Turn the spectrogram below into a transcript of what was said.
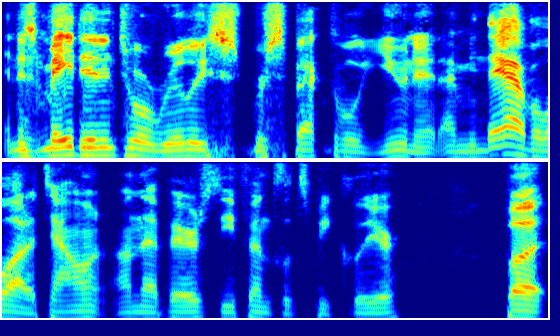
and has made it into a really respectable unit. I mean, they have a lot of talent on that Bears defense, let's be clear. But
